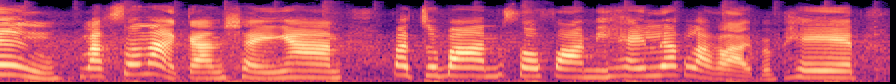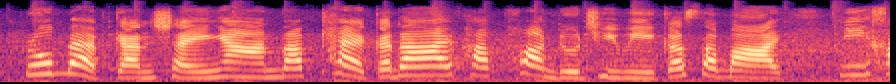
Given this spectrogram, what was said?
1. ลักษณะการใช้งาน ปัจจุบันโซฟามีให้เลือกหลากหลายประเภท รูปแบบการใช้งานรับแขกก็ได้ พักผ่อนดูทีวีก็สบาย มีข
